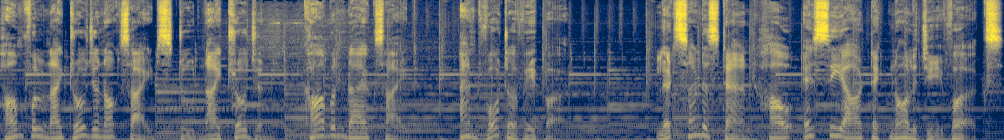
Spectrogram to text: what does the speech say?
harmful nitrogen oxides to nitrogen, carbon dioxide and water vapor. Let's understand how SCR technology works.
